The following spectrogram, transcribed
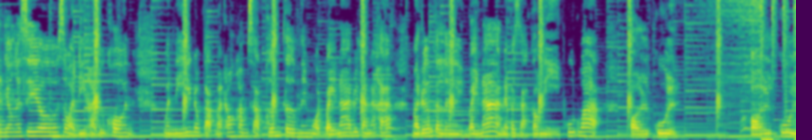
อันยองอาเซโยสวัสดีค่ะทุกคน วันนี้เรากลับมาท่องคำศัพท์เพิ่มเติมในหมวดใบหน้าด้วยกันนะคะ มาเริ่มกันเลย ใบหน้าในภาษาเกาหลีพูดว่าอลกุลอลกุล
